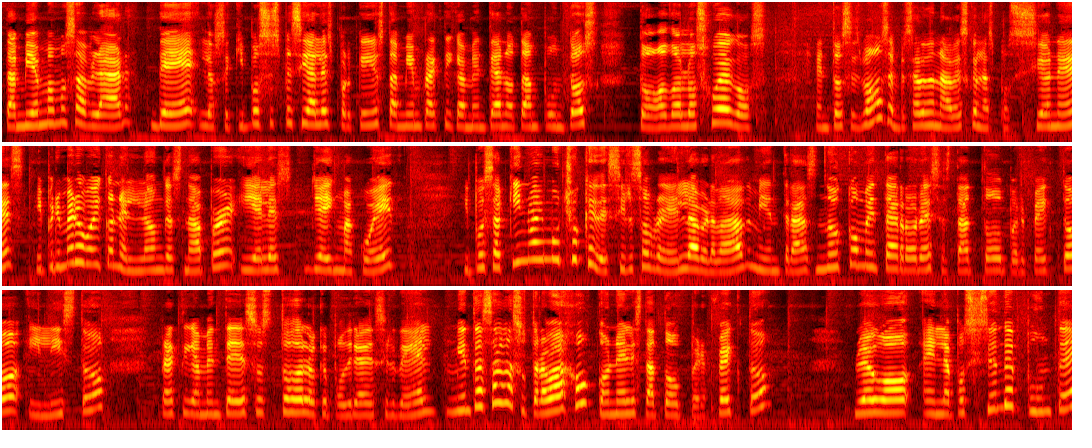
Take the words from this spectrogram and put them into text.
también vamos a hablar de los equipos especiales porque ellos también prácticamente anotan puntos todos los juegos. Entonces vamos a empezar de una vez con las posiciones. Y primero voy con el long snapper y él es Jake McQuaid. Y pues aquí no hay mucho que decir sobre él, la verdad. Mientras no cometa errores está todo perfecto y listo. Prácticamente eso es todo lo que podría decir de él. Mientras haga su trabajo, con él está todo perfecto. Luego, en la posición de punter,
